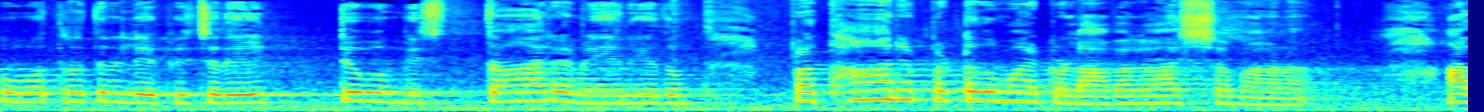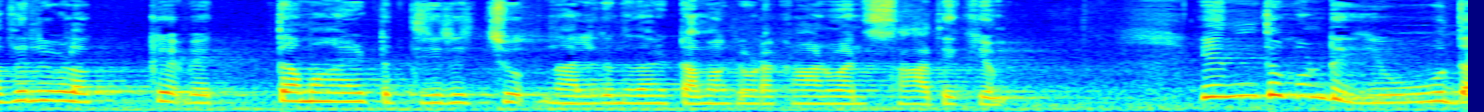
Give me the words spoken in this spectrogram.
ഗോത്രത്തിന് ലഭിച്ചത് ഏറ്റവും വിസ്താരമേറിയതും പ്രധാനപ്പെട്ടതുമായിട്ടുള്ള അവകാശമാണ്. അതിരുകളൊക്കെ വ്യക്തമായിട്ട് തിരിച്ചു നൽകുന്നതായിട്ട് നമുക്കിവിടെ കാണുവാൻ സാധിക്കും. എന്തുകൊണ്ട് യൂത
